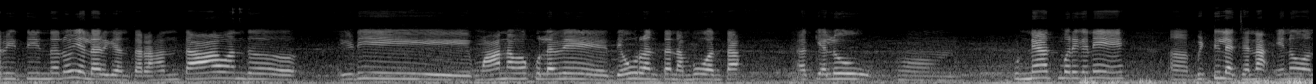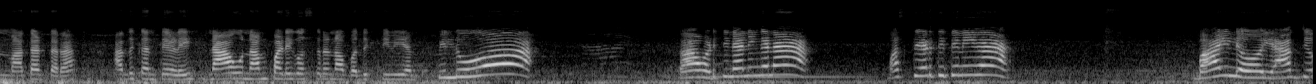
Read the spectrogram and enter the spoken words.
ರೀತಿಯಿಂದನೂ ಎಲ್ಲರಿಗೆ ಅಂತಾರ. ಅಂಥ ಒಂದು ಇಡೀ ಮಾನವ ಕುಲವೇ ದೇವ್ರಂತ ನಂಬುವಂಥ ಕೆಲವು ಪುಣ್ಯಾತ್ಮರಿಗೇ ಬಿಟ್ಟಿಲ್ಲ ಜನ, ಏನೋ ಒಂದು ಮಾತಾಡ್ತಾರ. ಅದಕ್ಕಂತೇಳಿ ನಾವು ನಮ್ಮ ಪಡೆಗೋಸ್ಕರ ನಾವು ಬದುಕ್ತೀವಿ ಅಂತ. ಪಿಲ್ಲು! ಕಾ ಹೊಡಿತೀನ ನಿಂಗನ? ಮಸ್ತ್ ಹೇಳ್ತಿತ್ತೀನಿ ಈಗ ಬಾಯಿಲೋ ಯಾಕೆ ಜೋ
